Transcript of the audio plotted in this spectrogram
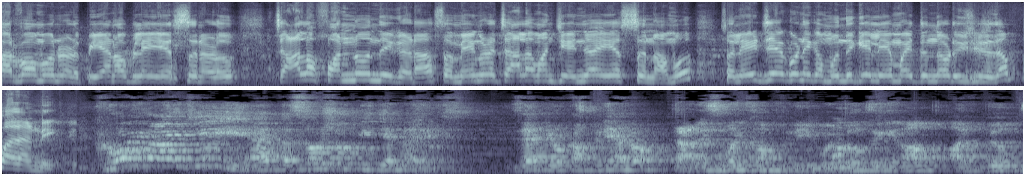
పర్ఫార్మ్ ఉన్నాడు. పియానో ప్లే చేస్తున్నాడు. చాలా ఫన్ ఉంది ఇక్కడ. సో మేము కూడా చాలా మంచి ఎంజాయ్ చేస్తున్నాము. సో లేట్ చేయకుండా ఇంకా ముందుకెళ్ళి ఏమవుతుందో చూసేద్దాం. పదండి. Company at the Social Media Medics. Is that your company, I know? That is my company. We're building it up. I've built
